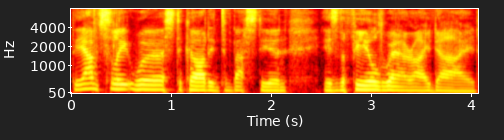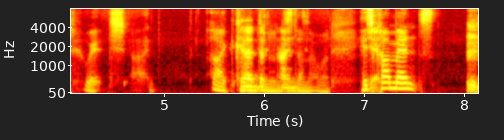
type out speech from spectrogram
the absolute worst, according to Bastian, is the field where I died, which I, I can't understand. understand that one. His comments.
